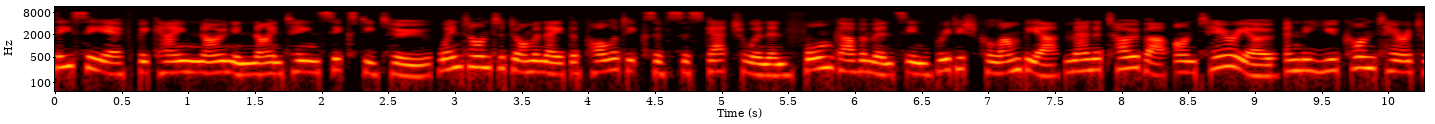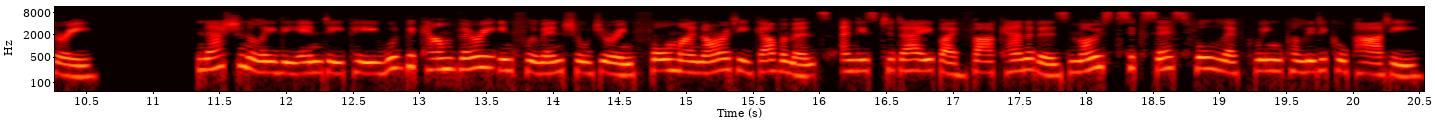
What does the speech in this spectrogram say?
CCF became known in 1962, went on to dominate the politics of Saskatchewan and form governments in British Columbia, Manitoba, Ontario, and the Yukon Territory. Nationally the NDP would become very influential during four minority governments, and is today by far Canada's most successful left-wing political party.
